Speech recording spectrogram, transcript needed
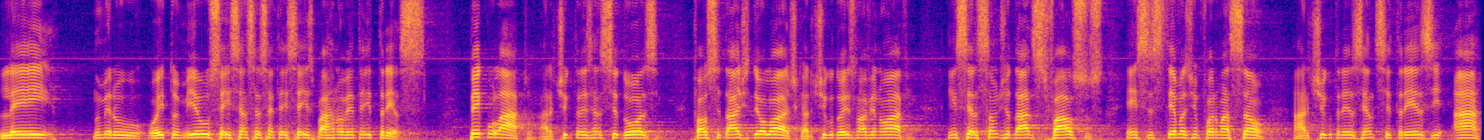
Lei número 8.666-93. Peculato, artigo 312. Falsidade ideológica, artigo 299. Inserção de dados falsos em sistemas de informação, artigo 313-A.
